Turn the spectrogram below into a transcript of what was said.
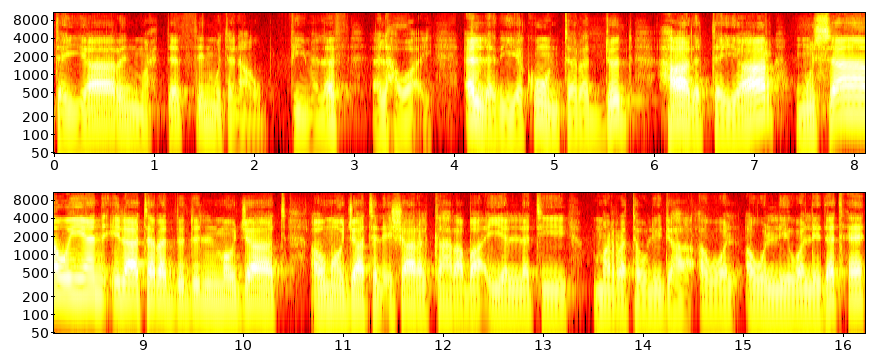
تيار محتث متناوب في ملف الهوائي الذي يكون تردد هذا التيار مساويا إلى تردد الموجات أو موجات الإشارة الكهربائية التي مر توليدها أو أو اللي ولدتها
